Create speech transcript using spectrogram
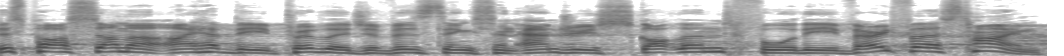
This past summer, I had the privilege of visiting St Andrews, Scotland for the very first time.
